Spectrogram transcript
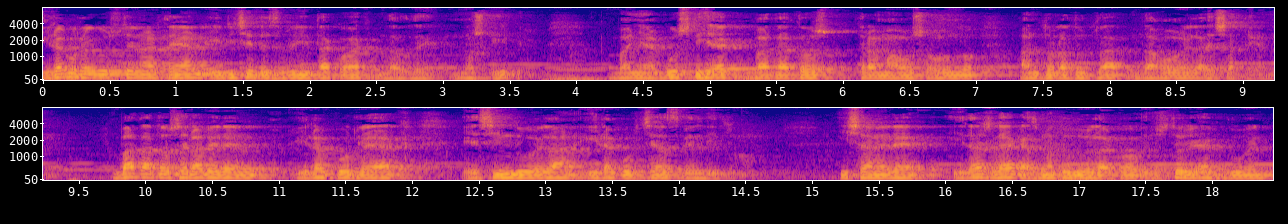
Irakurle guztien artean iritsi desberdinetakoak daude, noski, baina guztiak bat datoz trama oso ondo antolatuta dagoela esatean. Bat datoz eraberen irakurleak ezin duela irakurtzeaz gelditu. Izan ere, idazleak asmatu duelako historiak duen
